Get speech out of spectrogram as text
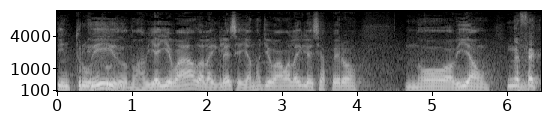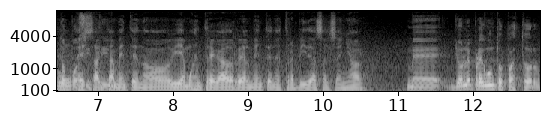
instruido, nos había llevado a la iglesia, ella nos llevaba a la iglesia, pero no había un, efecto positivo. Exactamente, no habíamos entregado realmente nuestras vidas al Señor. Me, yo le pregunto, pastor,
